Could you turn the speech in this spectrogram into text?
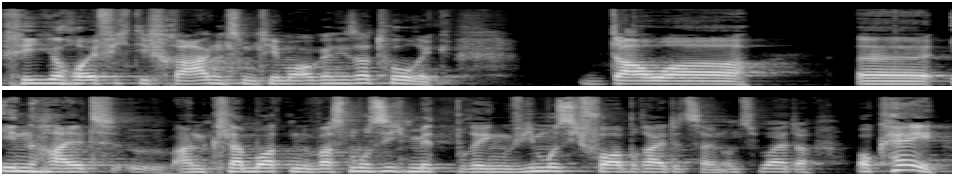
kriege häufig die Fragen zum Thema Organisatorik. Dauer, äh, Inhalt an Klamotten, was muss ich mitbringen, wie muss ich vorbereitet sein und so weiter. Okay,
